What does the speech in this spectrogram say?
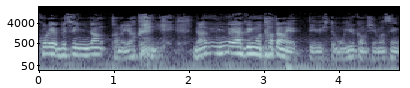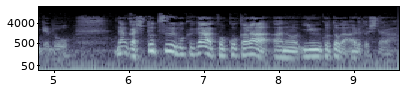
これ別になんかの役に 何の役にも立たないっていう人もいるかもしれませんけど、なんか一つ僕がここから、あの、言うことがあるとしたら、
